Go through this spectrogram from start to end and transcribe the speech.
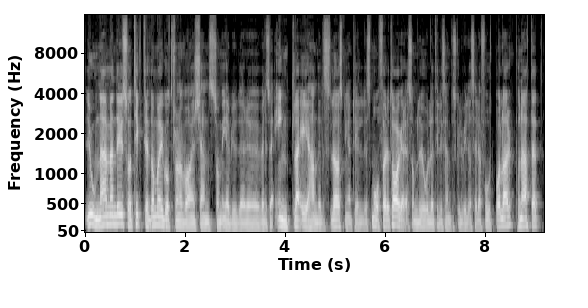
Jo, nej men det är ju så. Ticktail de har ju gått från att vara en tjänst som erbjuder eh, väldigt så enkla e-handelslösningar till småföretagare. Som du Olle till exempel skulle vilja sälja fotbollar på nätet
